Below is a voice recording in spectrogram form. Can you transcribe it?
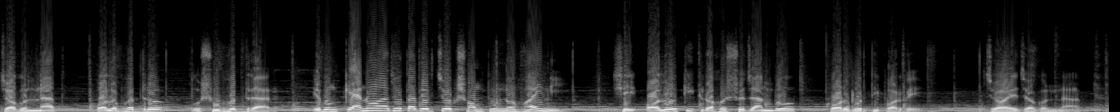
জগন্নাথ বলভদ্র ও সুভদ্রার এবং কেন আজও তাদের চোখ সম্পূর্ণ হয়নি, সেই অলৌকিক রহস্য জানব পরবর্তী পর্বে। জয় জগন্নাথ।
